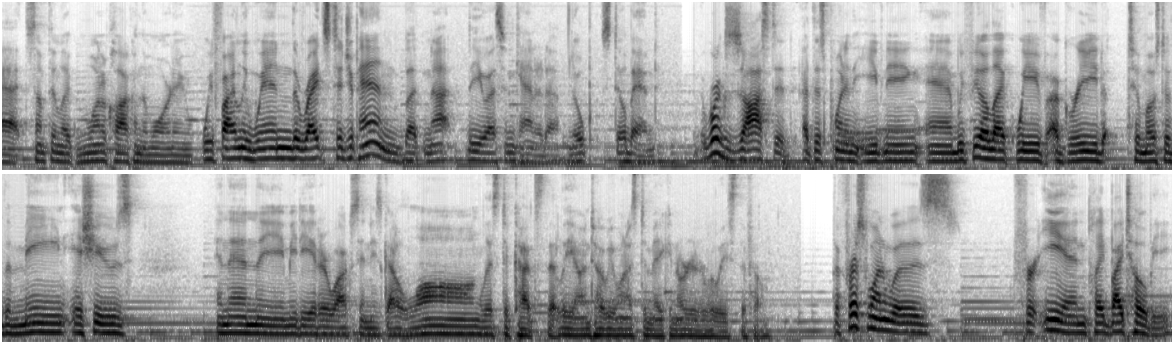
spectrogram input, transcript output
at something like one o'clock in the morning. We finally win the rights to Japan, but not the US and Canada. Nope, still banned. We're exhausted at this point in the evening, and we feel like we've agreed to most of the main issues. And then the mediator walks in. He's got a long list of cuts that Leo and Tobey want us to make in order to release the film. The first one was for Ian, played by Tobey.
